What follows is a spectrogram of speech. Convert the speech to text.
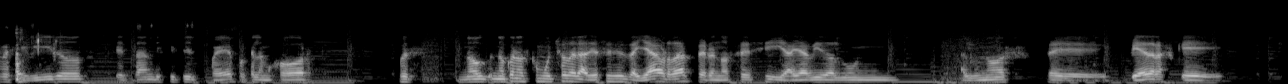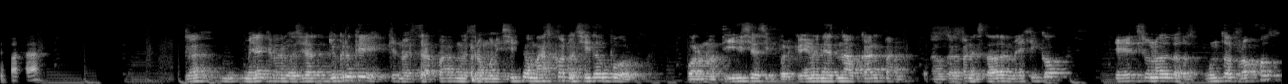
recibidos, qué tan difícil fue, porque a lo mejor, pues, no, no conozco mucho de la diócesis de allá, ¿verdad? Pero no sé si haya habido algún, algunos eh, piedras que, que pasar. Claro, mira que yo creo que, que nuestra, nuestro municipio más conocido por, por noticias y por crimen es Naucalpan, Naucalpan, Estado de México, es uno de los puntos rojos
